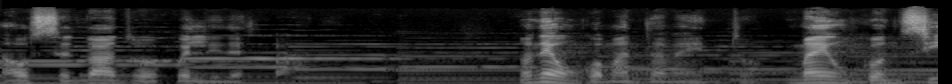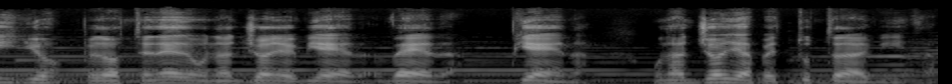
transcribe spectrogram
ha osservato quelli del Padre. Non è un comandamento, ma è un consiglio per ottenere una gioia vera, vera, piena, una gioia per tutta la vita.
